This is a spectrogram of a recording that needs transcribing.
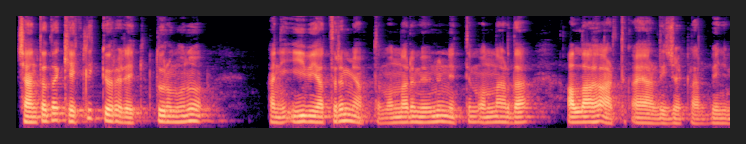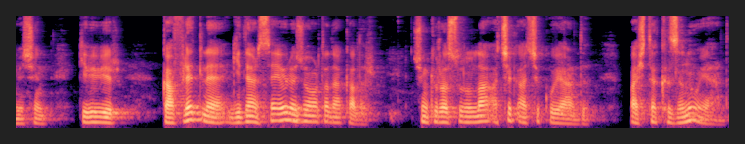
çantada keklik görerek durumunu hani iyi bir yatırım yaptım, onları memnun ettim, onlar da Allah'ı artık ayarlayacaklar benim için gibi bir gafletle giderse öylece ortada kalır. Çünkü Resulullah açık açık uyardı. Başta kızını uyardı.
